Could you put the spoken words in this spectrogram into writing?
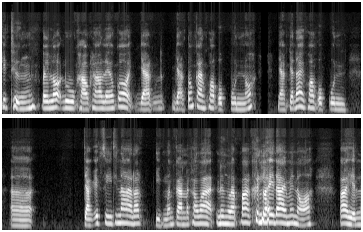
คิดถึงไปเลาะดูข่าวคราวแล้วก็อยากอยากต้องการความอบอุ่นเนาะอยากจะได้ความอบอุ่นจากเอฟซีที่น่ารัก อีกเหมือนกันนะคะว่าหนึ่งละป้าขึ้นไลฟ์ได้ไหมหนอ ป้าเห็นห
